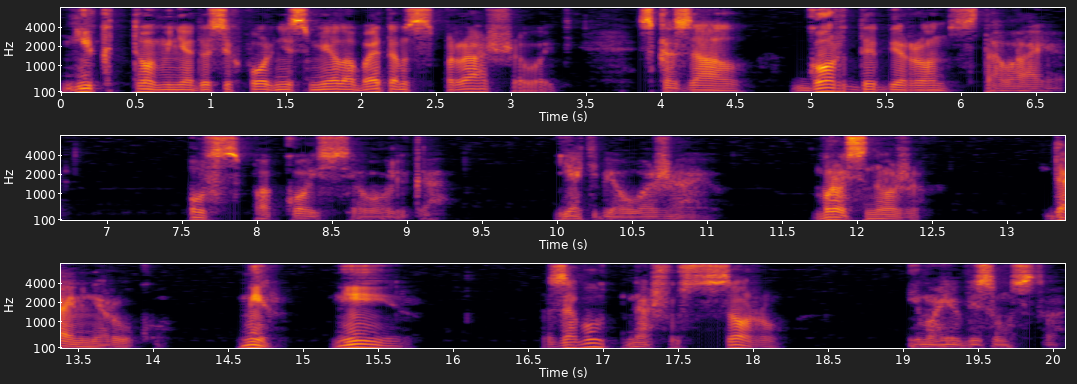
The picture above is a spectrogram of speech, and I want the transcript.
Никто меня до сих пор не смел об этом спрашивать, сказал гордо Берон, вставая. Успокойся, Ольга, я тебя уважаю. Брось ножик, дай мне руку. Мир, мир, забудь нашу ссору и мое безумство.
